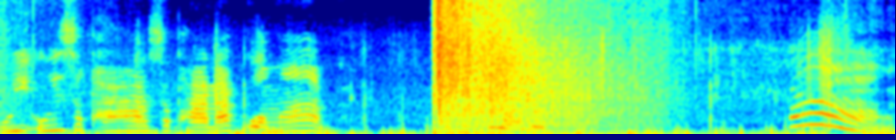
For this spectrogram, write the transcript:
อุ้ยอุ้ยสภาสภาน่ากลัวมาก ไม่กลัวเลยอ้าว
